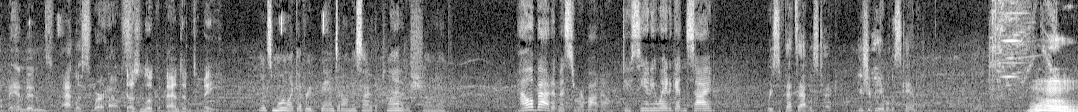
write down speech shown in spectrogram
abandoned Atlas warehouse. Doesn't look abandoned to me. Looks more like every bandit on this side of the planet has shown up. How about it, Mr. Roboto? Do you see any way to get inside? Rhys, if that's Atlas Tech, you should be able to scan it. Hmm.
